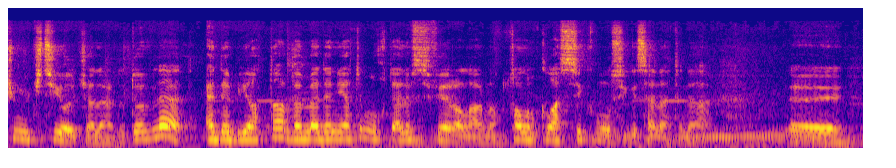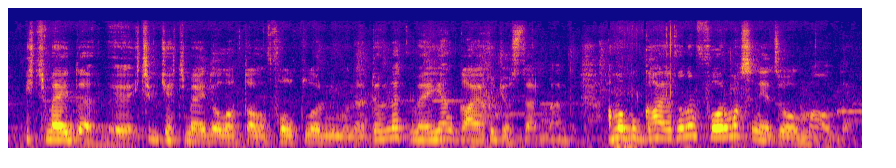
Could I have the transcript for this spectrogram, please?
kimi kiçik ölkələrdə dövlət ədəbiyyatda və mədəniyyətin müxtəlif sferalarına, tutalım klassik musiqi sənətinə, e, itməkdə, e, itib getməkdə olan tutalım folklor nümunə, dövlət müəyyən qayğı göstərməlidir. Amma bu qayğının forması necə olmalıdır?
